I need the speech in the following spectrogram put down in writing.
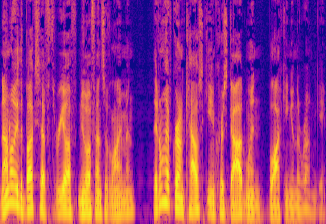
Not only the Bucks have three off new offensive linemen, they don't have Gronkowski and Chris Godwin blocking in the run game.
